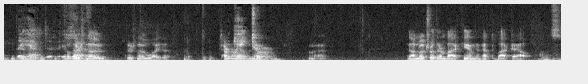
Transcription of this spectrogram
they have to. So there's like, no, there's no way to turn around. Can't turn. No. And I'd much rather them back in than have to back out. There's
